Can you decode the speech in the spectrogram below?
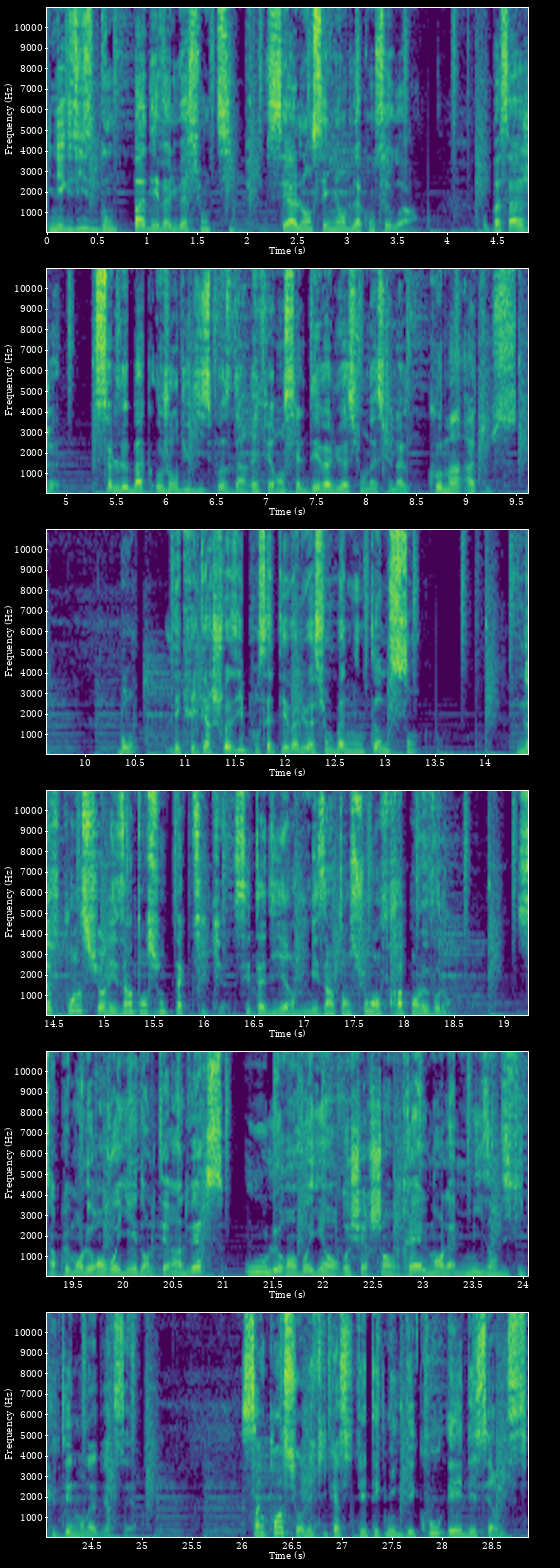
Il n'existe donc pas d'évaluation type, c'est à l'enseignant de la concevoir. Au passage, seul le bac aujourd'hui dispose d'un référentiel d'évaluation nationale commun à tous. Bon, les critères choisis pour cette évaluation badminton sont 9 points sur les intentions tactiques, c'est-à-dire mes intentions en frappant le volant. Simplement le renvoyer dans le terrain adverse ou le renvoyer en recherchant réellement la mise en difficulté de mon adversaire. 5 points sur l'efficacité technique des coups et des services.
